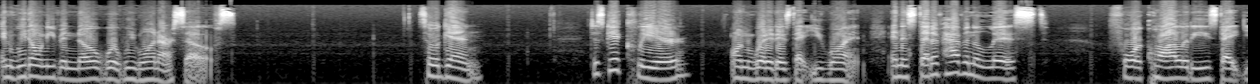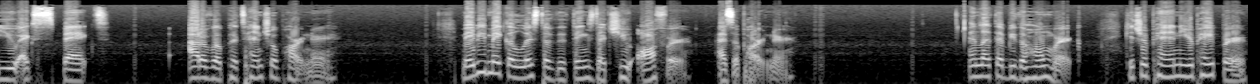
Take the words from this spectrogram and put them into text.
and we don't even know what we want ourselves. So, again, just get clear on what it is that you want. And instead of having a list for qualities that you expect out of a potential partner, maybe make a list of the things that you offer as a partner. And let that be the homework. Get your pen, and your paper,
